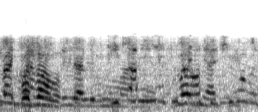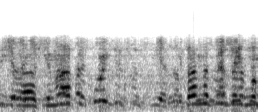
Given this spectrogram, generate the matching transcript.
Два дня Пожалуйста. уделяли И там внимание. нет Два дня. Чего вы делаете? Вам 17 подходит со светом. И там написано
